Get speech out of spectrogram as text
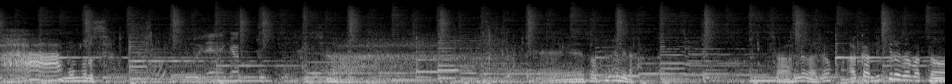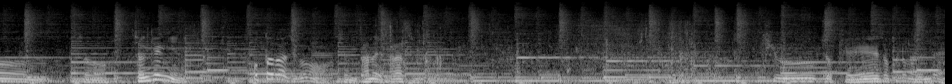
아, 못 물었어요. 계속 흘립니다. 자, 흘러가죠. 아까 미끼로 잡았던 저 전갱이 못 떠가지고 지금 바늘에 달았습니다. 쭉쭉 계속 흘러가는데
